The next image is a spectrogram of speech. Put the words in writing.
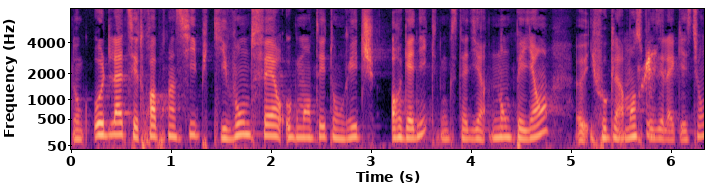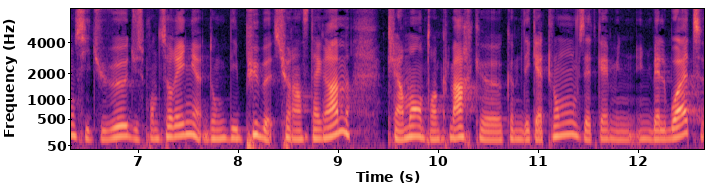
Donc au-delà de ces trois principes qui vont te faire augmenter ton reach organique, donc c'est-à-dire non payant, euh, il faut clairement se poser la question si tu veux du sponsoring, donc des pubs sur Instagram. Clairement en tant que marque euh, comme Decathlon, vous êtes quand même une, belle boîte.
